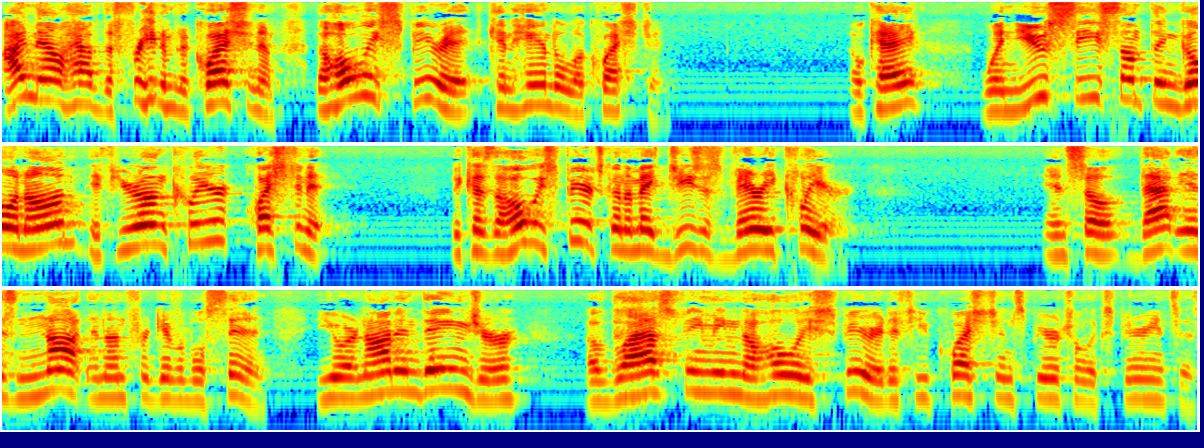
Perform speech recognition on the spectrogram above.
I now have the freedom to question Him. The Holy Spirit can handle a question. Okay? When you see something going on, if you're unclear, question it. Because the Holy Spirit's going to make Jesus very clear. And so that is not an unforgivable sin. You are not in danger of blaspheming the Holy Spirit if you question spiritual experiences.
